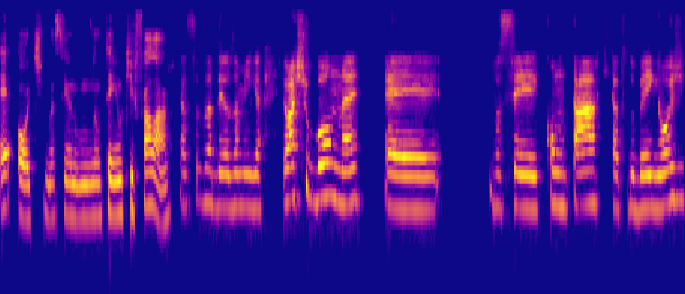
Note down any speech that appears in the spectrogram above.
é ótima, assim, eu não, não tenho o que falar. Graças a Deus, amiga. Eu acho bom, né, é, você contar que tá tudo bem hoje,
